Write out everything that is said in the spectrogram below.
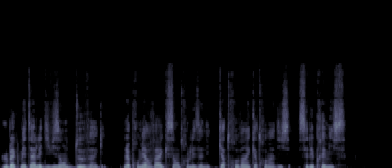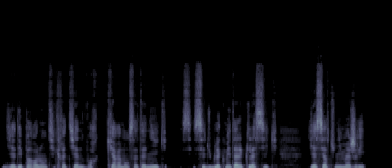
Le black metal est divisé en deux vagues. La première vague, c'est entre les années 80 et 90, c'est les prémices. Il y a des paroles antichrétiennes, voire carrément sataniques, c'est du black metal classique. Il y a certes une imagerie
